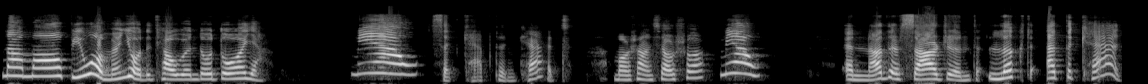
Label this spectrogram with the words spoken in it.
那猫比我们有的条纹都多呀。”喵，said Captain Cat。猫上校说：“喵。” Another sergeant looked at the cat.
